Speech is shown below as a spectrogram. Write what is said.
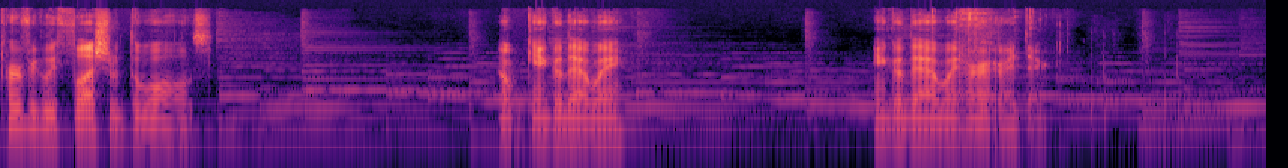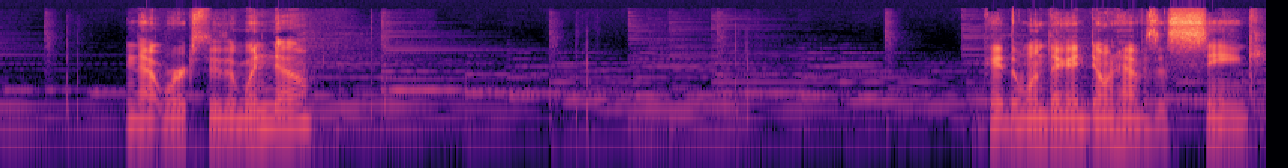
perfectly flush with the walls. Nope, can't go that way. Can't go that way. All right, right there. And that works through the window. Okay, the one thing I don't have is a sink.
